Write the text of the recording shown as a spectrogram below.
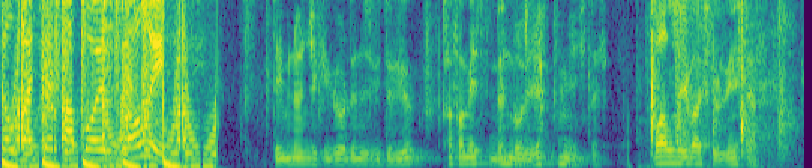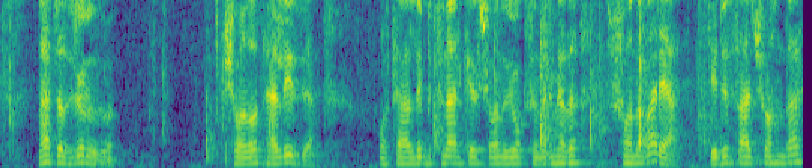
Колбасер по пояс голый. Demin önceki gördüğünüz videoyu kafam estinden dolayı yaptım gençler. Vallahi başlıyoruz gençler. Ne yapacağız biliyor musunuz mu? Şu an oteldeyiz ya. Otelde bütün herkes şu anda yok sanırım ya da şu anda var ya gece saat şu anda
